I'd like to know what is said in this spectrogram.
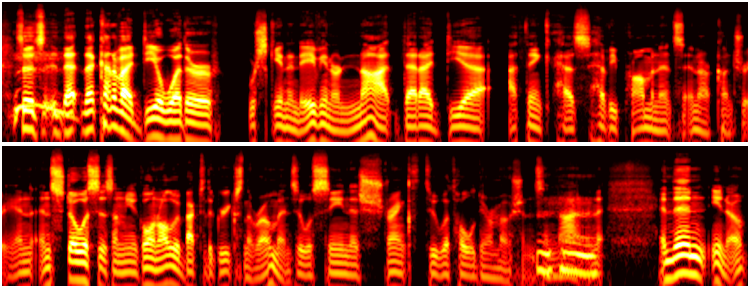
so it's that that kind of idea whether we're Scandinavian or not that idea I think has heavy prominence in our country and and stoicism you know going all the way back to the Greeks and the Romans it was seen as strength to withhold your emotions mm-hmm. and not and and then, you know,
